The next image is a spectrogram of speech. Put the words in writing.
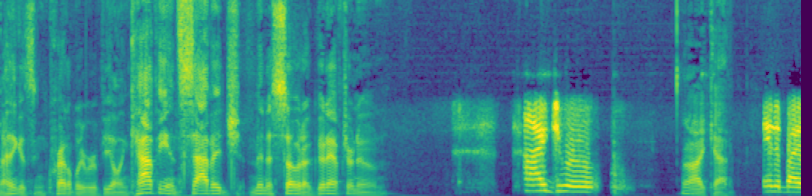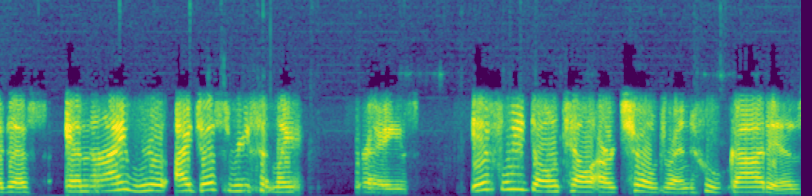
I think it's incredibly revealing. Kathy in Savage, Minnesota. Good afternoon. Hi, Drew. Hi, Kathy. By this, and I re- I just recently raised if we don't tell our children who God is,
